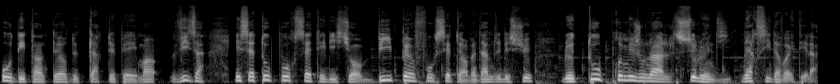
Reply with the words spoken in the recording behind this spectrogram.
aux détenteurs de cartes de paiement Visa. Et c'est tout pour cette édition BIP Info 7h. Mesdames et messieurs, le tout premier journal ce lundi. Merci d'avoir été là.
